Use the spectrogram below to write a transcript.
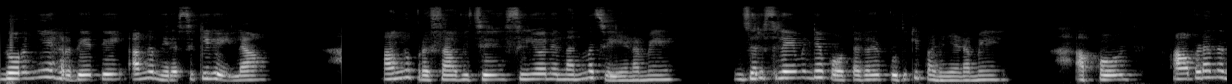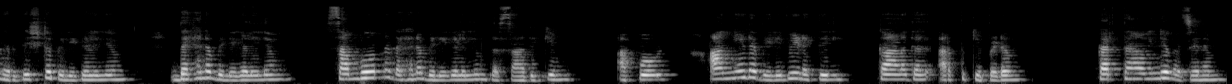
നുറങ്ങിയ ഹൃദയത്തെ അങ്ങ് നിരസിക്കുകയില്ല. അങ്ങ് പ്രസാദിച്ച് സിയോന് നന്മ ചെയ്യണമേ. ജെറുസലേമിന്റെ കോട്ടകൾ പുതുക്കി പണിയണമേ. അപ്പോൾ അവിടുന്ന് നിർദ്ദിഷ്ട ബലികളിലും ദഹന ബലികളിലും സമ്പൂർണ ദഹന ബലികളിലും പ്രസാദിക്കും. അപ്പോൾ അങ്ങയുടെ ബലിപീഠത്തിൽ കാളകൾ അർപ്പിക്കപ്പെടും. കർത്താവിന്റെ വചനം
